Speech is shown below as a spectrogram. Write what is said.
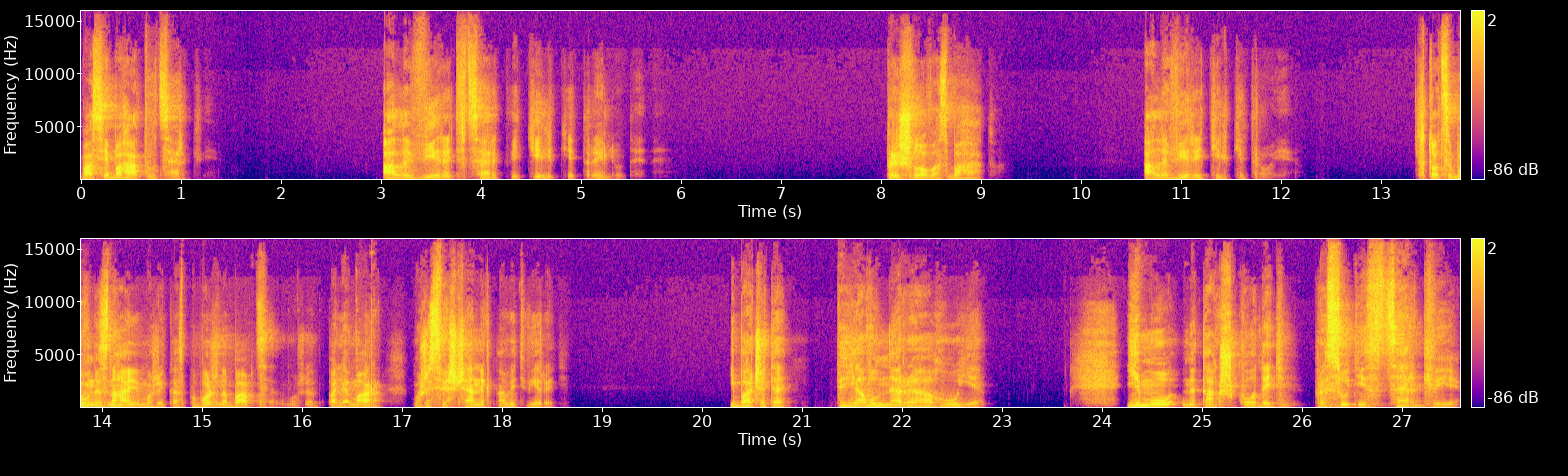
вас є багато в церкві, але вірить в церкві тільки три людини. Прийшло вас багато, але вірить тільки троє. Хто це був, не знаю, може якась побожна бабця, може палямар, може священник навіть вірить. І бачите, диявол не реагує. Йому не так шкодить присутність церкві.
